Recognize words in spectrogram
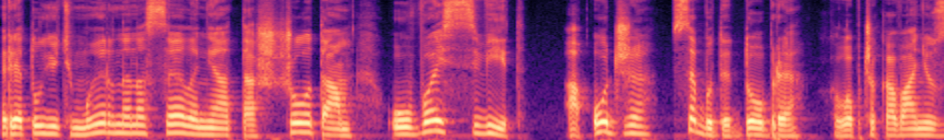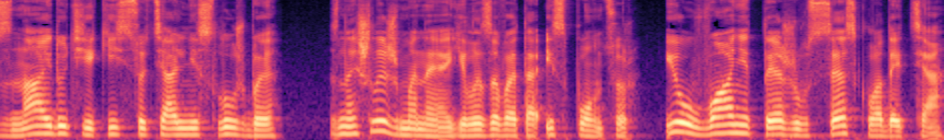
рятують мирне населення та що там, увесь світ. А отже, все буде добре. Хлопчика Ваню знайдуть якісь соціальні служби. Знайшли ж мене, Єлизавета, і спонсор, і у Вані теж усе складеться.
